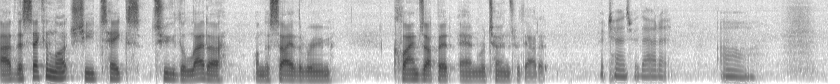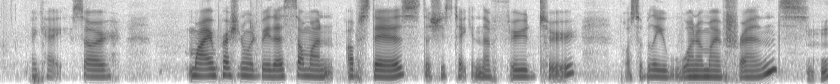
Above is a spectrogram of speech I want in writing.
Uh, the second lot she takes to the ladder on the side of the room, climbs up it, and returns without it. Returns without it. Oh. Okay, so my impression would be there's someone upstairs that she's taken the food to, possibly one of my friends. Mm-hmm.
